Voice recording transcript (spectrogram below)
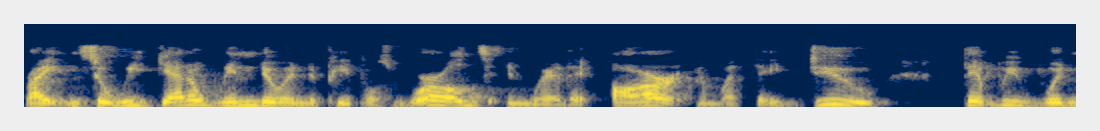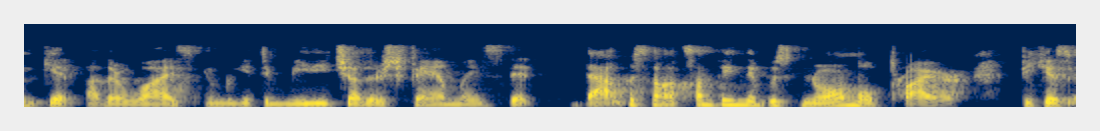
Right. And so we get a window into people's worlds and where they are and what they do that we wouldn't get otherwise. And we get to meet each other's families that that was not something that was normal prior because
